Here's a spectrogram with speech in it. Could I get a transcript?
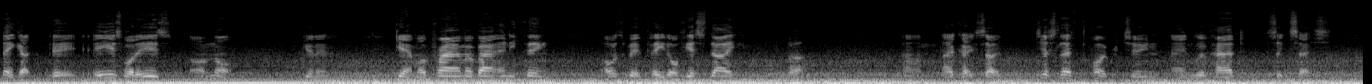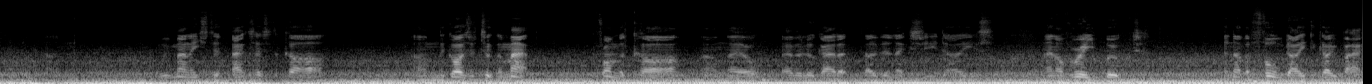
there you go. It, it is what it is. I'm not gonna get my pram about anything. I was a bit peed off yesterday, but um, okay. So just left the Hybrid Tune, and we've had success we managed to access the car. Um, the guys have took the map from the car. They'll have a look at it over the next few days, and I've rebooked another full day to go back,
